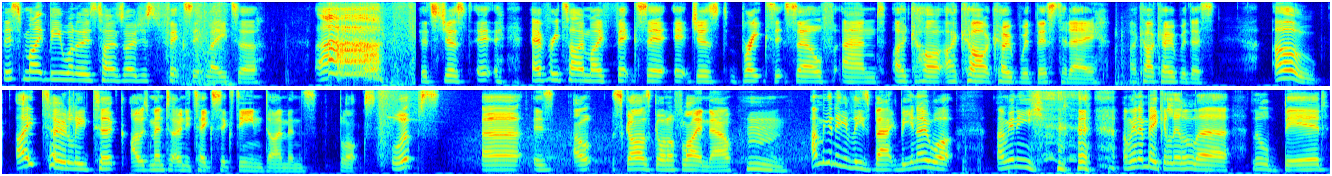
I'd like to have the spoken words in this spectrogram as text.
This might be one of those times where I just fix it later. Ah! It's just it, every time I fix it, it just breaks itself, and I can't I can't cope with this today. I can't cope with this. Oh, I totally took. I was meant to only take 16 diamonds blocks. Whoops. Uh, is oh Scar's gone offline now. Hmm. I'm gonna give these back, but you know what? I'm gonna I'm gonna make a little uh little beard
